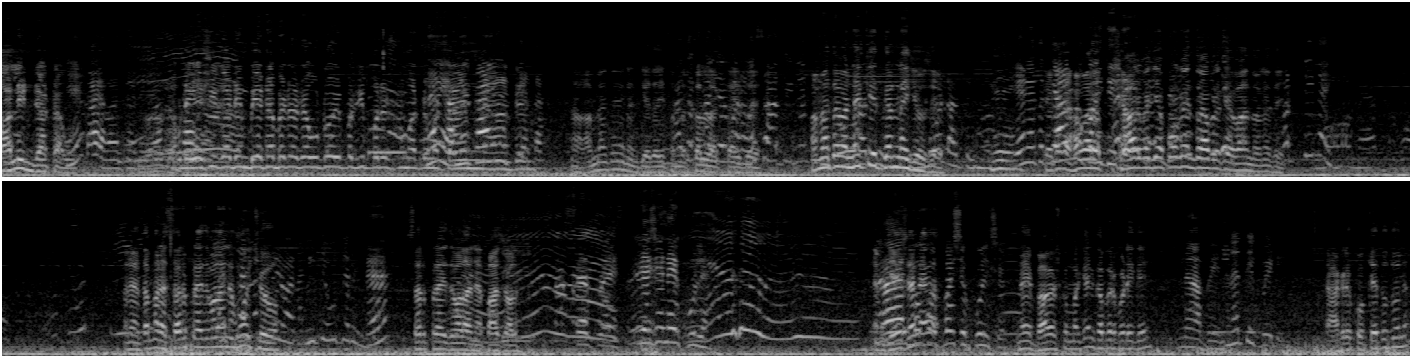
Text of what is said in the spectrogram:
હાલીને જાતા હોય. કાંઈ વાંધો નહીં. આપણે એસી ગાડીમાં બેઠા બેઠા જવું તો પછી તમારે નહીં ટાઈમ હા અમે કઈ નથી કહેતા તમને કલાક થાય તો અમે તમે નક્કી જ કરી નાખ્યું છે. એને તો કે ક્યારનું સવારે ચાર વાગ્યા પોગે તો આપણે કઈ વાંધો નથી. અને તમારે સરપ્રાઈઝ વાળાને શું છો? નીચે ઉતરી. હે? સરપ્રાઈઝ વાળાને પાછળ. સરપ્રાઈઝ એ નહીં ખુલે. એમ છે ને? ભાવેશ કુમાર કેમ ખબર પડી ગઈ? ના ભાઈ નથી પડી. આગળ કહેતું હતું ને?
